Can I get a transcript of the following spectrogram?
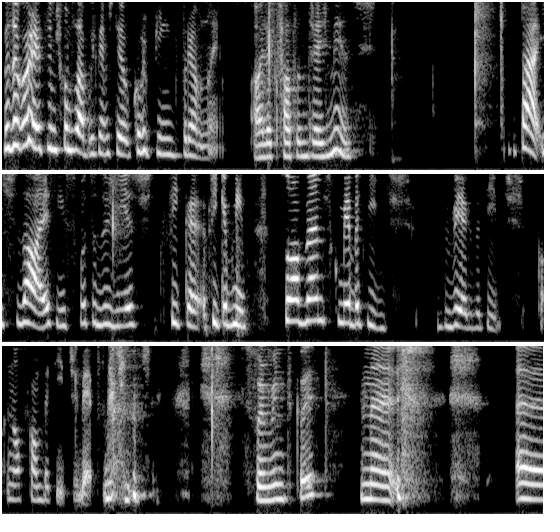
Mas agora é temos que começar porque temos de ter o corpinho de verão, não é? Olha que faltam três meses. Pá, isto dá, é assim, se for todos os dias, fica, fica bonito. Só vamos comer batidos. Beber batidos. Não se come batidos, bebe-se batidos. Se for muito coisa. Mas. Ah,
